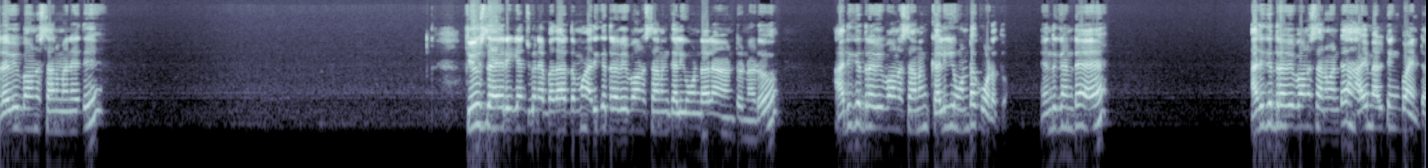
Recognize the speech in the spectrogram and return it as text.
ద్రవీభవన స్థానం అనేది ఫ్యూజ్ తయారీకించుకునే పదార్థము అధిక ద్రవ్యభవన స్థానం కలిగి ఉండాలి అని అంటున్నాడు. అధిక ద్రవ్యభవన స్థానం కలిగి ఉండకూడదు. ఎందుకంటే అధిక ద్రవ్యభవన స్థానం అంటే హై మెల్టింగ్ పాయింట్.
